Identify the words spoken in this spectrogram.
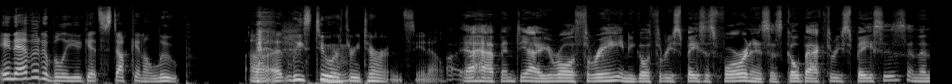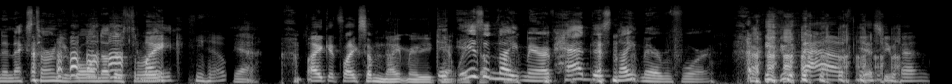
inevitably, you get stuck in a loop. Uh, at least 2 or three turns, you know. It happened. Yeah, you roll a three and you go three spaces forward and it says go back three spaces. And then the next turn you roll another three. Mike, You know? Yeah. Mike, it's like some nightmare you can't It wake is up a nightmare. I've had this nightmare before. you have. Yes, you have.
